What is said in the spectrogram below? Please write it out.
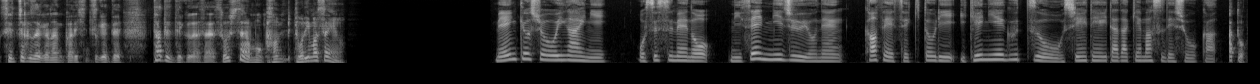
接着剤かなんかでひっつけて、立ててください。そしたらもう完璧取りませんよ。免許証以外におすすめの2024年カフェ関取生贄グッズを教えていただけますでしょうか？あと、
